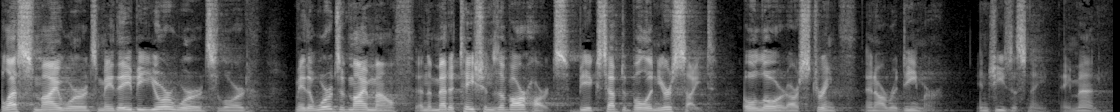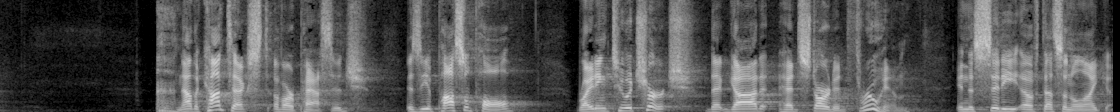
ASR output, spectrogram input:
Bless my words. May they be your words, Lord. May the words of my mouth and the meditations of our hearts be acceptable in your sight, O Lord, our strength and our Redeemer. In Jesus' name, amen. Now, the context of our passage is the Apostle Paul writing to a church that God had started through him in the city of Thessalonica.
